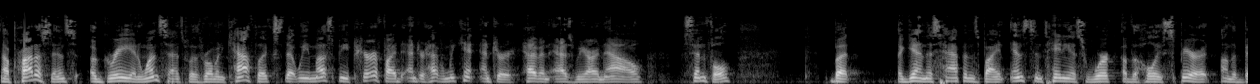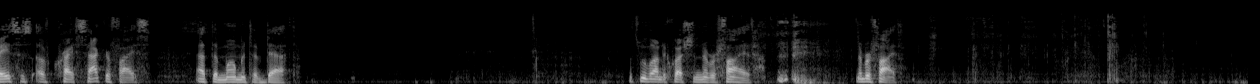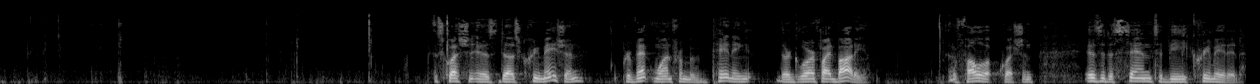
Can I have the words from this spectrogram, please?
Now, Protestants agree in one sense with Roman Catholics that we must be purified to enter heaven. We can't enter heaven as we are now, sinful. But again, this happens by an instantaneous work of the Holy Spirit on the basis of Christ's sacrifice at the moment of death. Let's move on to question number five. number five. This question is, does cremation prevent one from obtaining their glorified body? And a follow-up question, is it a sin to be cremated?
